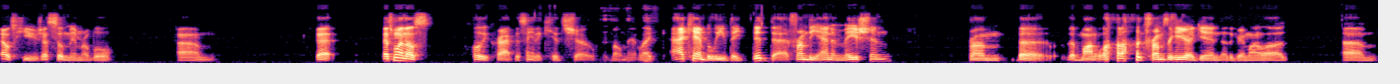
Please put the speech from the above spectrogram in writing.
that was huge. That's so memorable. Um, that that's one of those holy crap. This ain't a kids show moment. Like I can't believe they did that from the animation, from the the monologue from Zaheer again, another great monologue. Um,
